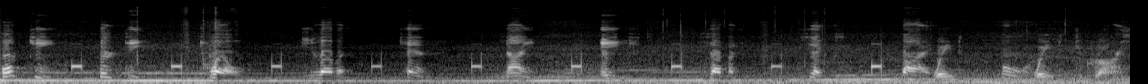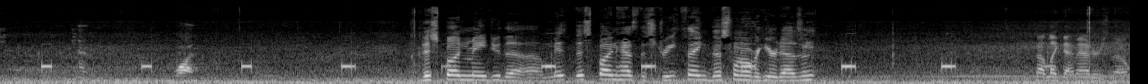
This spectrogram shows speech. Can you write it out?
14, 13, 12, 11, 10, 9, 8, 7, 6, 5, Wait. 4, Wait to cross. 2, 1. This button may do the, uh, this button has the street thing, this one over here doesn't. Not like that matters though.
